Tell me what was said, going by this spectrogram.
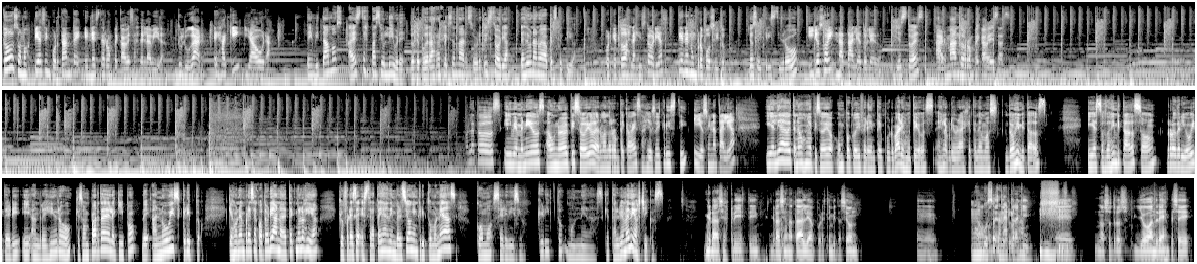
Todos somos pieza importante en este rompecabezas de la vida. Tu lugar es aquí y ahora. Te invitamos a este espacio libre donde podrás reflexionar sobre tu historia desde una nueva perspectiva. Porque todas las historias tienen un propósito. Yo soy Cristi Drobo Y yo soy Natalia Toledo. y esto es Armando Rompecabezas. Todos y bienvenidos a un nuevo episodio de Armando Rompecabezas. Yo soy Cristi Y yo soy Natalia. y el día de hoy tenemos un episodio un poco diferente por varios motivos. Es la primera vez que tenemos dos invitados y estos dos invitados son Rodrigo Viteri y Andrés Hidro, que son parte del equipo de Anubis Crypto, que es una empresa ecuatoriana de tecnología que ofrece estrategias de inversión en criptomonedas como servicio. Criptomonedas. ¿Qué tal? Bienvenidos, chicos. Gracias, Cristi. Gracias, Natalia, por esta invitación. Eh, Un gusto tenerlo. estar aquí. Eh, nosotros, yo, Andrés, empecé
